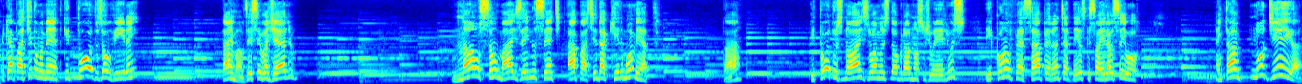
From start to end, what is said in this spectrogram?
Porque a partir do momento que todos ouvirem, tá, irmãos, esse evangelho não são mais inocentes a partir daquele momento, tá? E todos nós vamos dobrar os nossos joelhos e confessar perante a Deus que só Ele é o Senhor. Então, no dia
